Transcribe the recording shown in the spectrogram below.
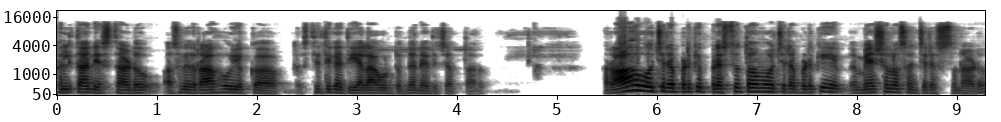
ఫలితాన్ని ఇస్తాడు? అసలు రాహు యొక్క స్థితిగతి ఎలా ఉంటుంది అనేది చెప్తాను. రాహు వచ్చేటప్పటికి ప్రస్తుతం వచ్చేటప్పటికి మేషంలో సంచరిస్తున్నాడు.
